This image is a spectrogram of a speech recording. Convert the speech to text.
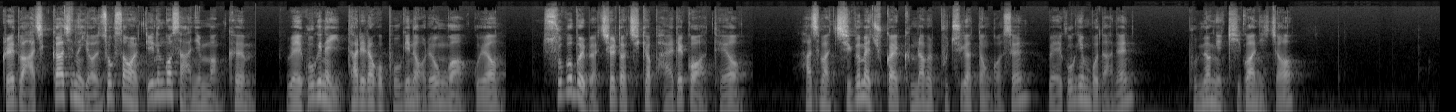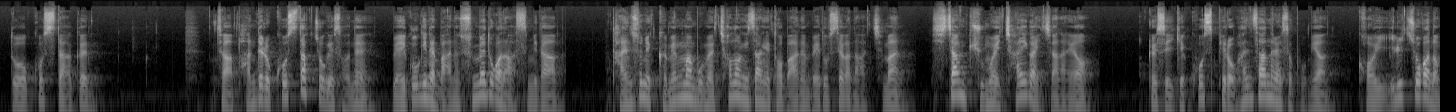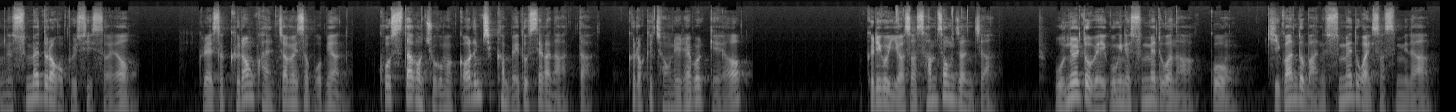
그래도 아직까지는 연속성을 띠는 것은 아닌 만큼 외국인의 이탈이라고 보기는 어려운 것 같고요. 수급을 며칠 더 지켜봐야 될 것 같아요. 하지만 지금의 주가의 급락을 부추겼던 것은 외국인보다는 분명히 기관이죠. 또 코스닥은 자 반대로 코스닥 쪽에서는 외국인의 많은 순매도가 나왔습니다. 단순히 금액만 보면 천억 이상의 더 많은 매도세가 나왔지만 시장 규모의 차이가 있잖아요. 그래서 이게 코스피로 환산을 해서 보면 거의 1조가 넘는 순매도라고 볼 수 있어요. 그래서 그런 관점에서 보면 코스닥은 조금은 꺼림칙한 매도세가 나왔다. 그렇게 정리를 해볼게요. 그리고 이어서 삼성전자. 오늘도 외국인의 순매도가 나왔고 기관도 많은 순매도가 있었습니다.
